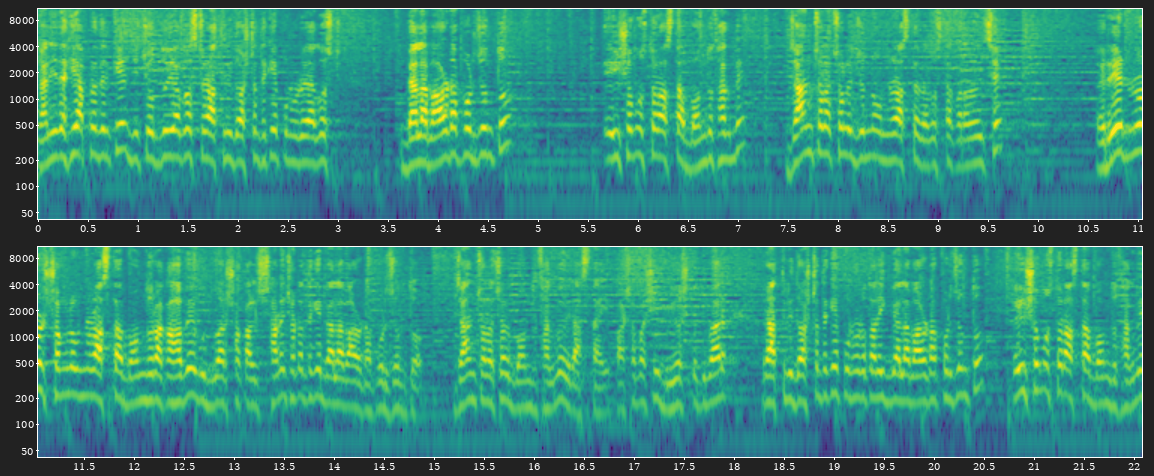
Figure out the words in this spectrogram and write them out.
জানিয়ে রাখি আপনাদেরকে যে চোদ্দই আগস্ট রাত্রি দশটা থেকে পনেরোই আগস্ট বেলা বারোটা পর্যন্ত এই সমস্ত রাস্তা বন্ধ থাকবে। যান চলাচলের জন্য অন্য রাস্তার ব্যবস্থা করা রয়েছে। রেড রোড সংলগ্ন রাস্তা বন্ধ রাখা হবে বুধবার সকাল সাড়ে ছটা থেকে বেলা বারোটা পর্যন্ত। যান চলাচল বন্ধ থাকবে ওই রাস্তায়। পাশাপাশি বৃহস্পতিবার রাত্রি দশটা থেকে পনেরো তারিখ বেলা বারোটা পর্যন্ত এই সমস্ত রাস্তা বন্ধ থাকবে,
